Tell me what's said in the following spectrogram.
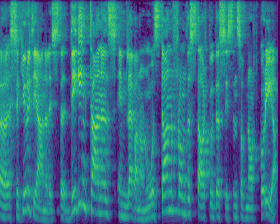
uh, security analyst. Digging tunnels in Lebanon was done from the start with the assistance of North Korea,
